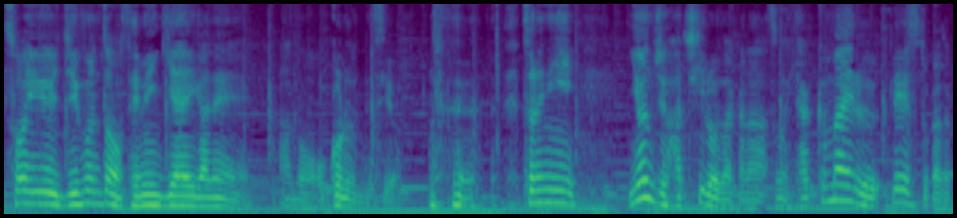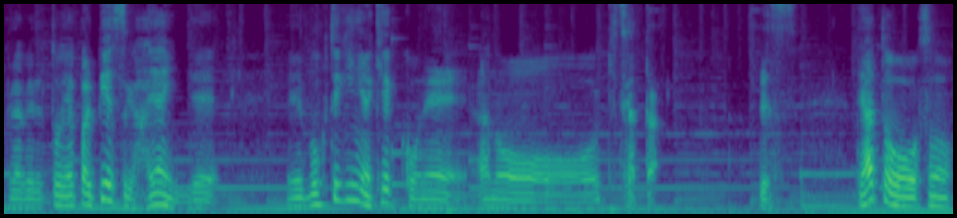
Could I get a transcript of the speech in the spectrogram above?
そういう自分とのせめぎ合いがねあの起こるんですよ。それに48キロだからその100マイルレースとかと比べるとやっぱりペースが速いんで、えー、僕的には結構ね、あのー、きつかったです。であとその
